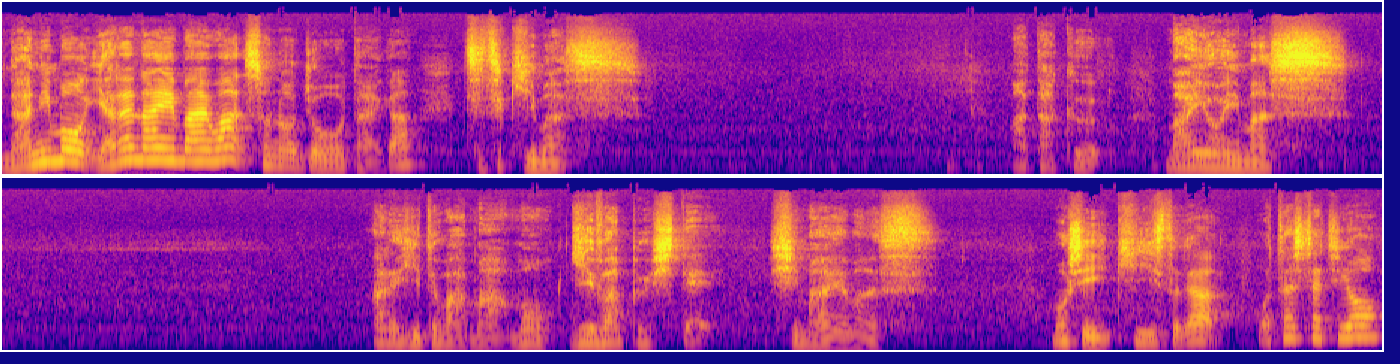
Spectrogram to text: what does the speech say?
ー、何もやらない場合はその状態が続きます。全く迷います。ある人はまあもうギブアップしてしまいます。もしキリストが私たちを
